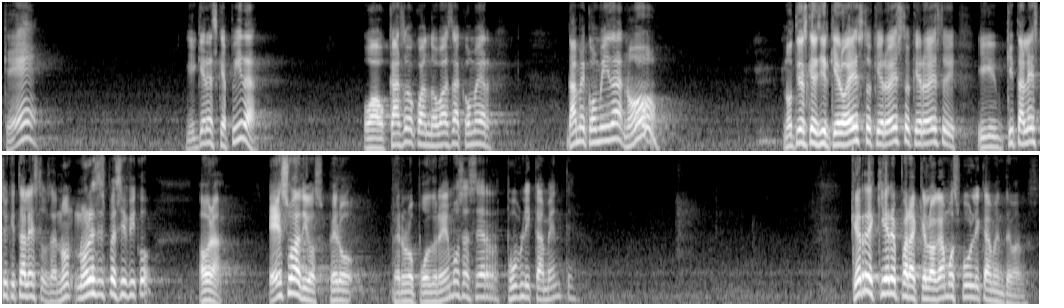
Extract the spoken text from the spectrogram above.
¿Qué? ¿Qué quieres que pida? ¿O acaso cuando vas a comer, dame comida? No. No tienes que decir, quiero esto, quiero esto, quiero esto, y, y quítale esto y quítale esto. O sea, no, no eres específico. Ahora, eso a Dios, pero, pero lo podremos hacer públicamente. ¿Qué requiere para que lo hagamos públicamente, hermanos?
